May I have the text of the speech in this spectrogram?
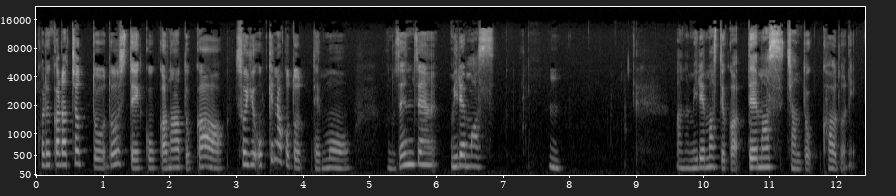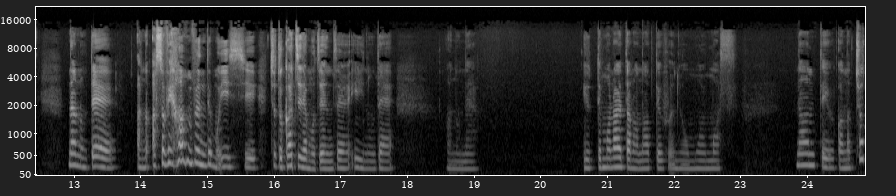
これからちょっとどうしていこうかなとかそういう大きなことでもあの全然見れます。うん。あの見れますっていうか出ますちゃんとカードに。なのであの遊び半分でもいいしちょっとガチでも全然いいのであのね言ってもらえたらなっていうふうに思います。なんていうかなちょっ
